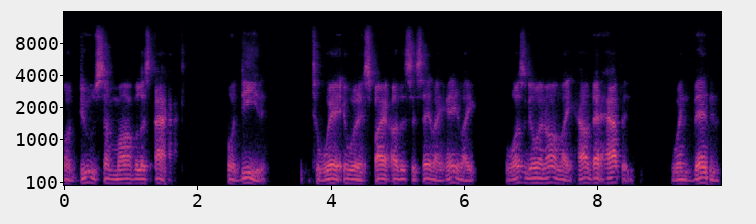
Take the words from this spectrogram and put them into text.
or do some marvelous act or deed to where it would inspire others to say, like, hey, like, what's going on? Like, how'd that happened When then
